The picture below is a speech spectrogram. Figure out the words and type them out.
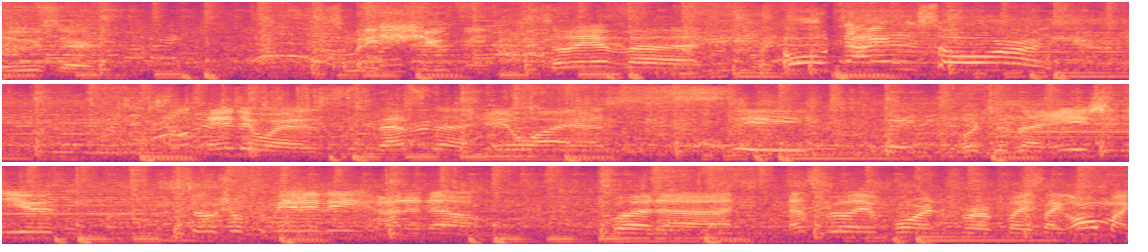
loser. Somebody shoot me. So they have uh, oh dinosaurs. Anyways, that's the AYSC, which is the Asian Youth Social Community. I don't know. But uh, that's really important for a place like, oh my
